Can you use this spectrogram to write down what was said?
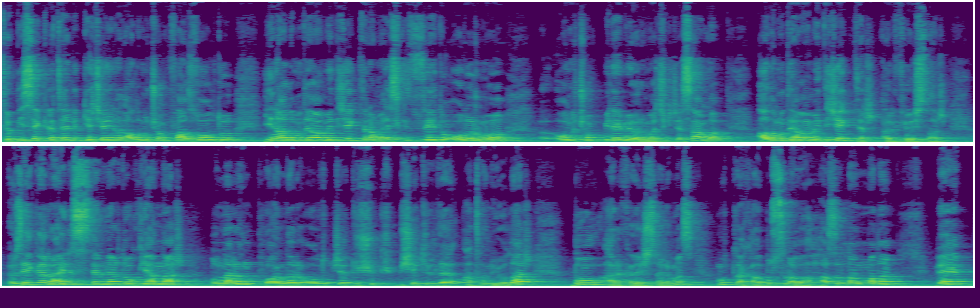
tıbbi sekreterlik geçen yıl alımı çok fazla oldu. Yine alımı devam edecektir ama eski düzeyde olur mu? Onu çok bilemiyorum açıkçası ama alımı devam edecektir arkadaşlar. Özellikle raylı sistemlerde okuyanlar bunların puanları oldukça düşük bir şekilde atanıyorlar. Bu arkadaşlarımız mutlaka bu sınava hazırlanmalı ve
